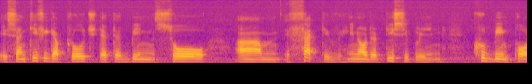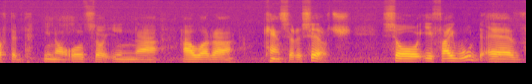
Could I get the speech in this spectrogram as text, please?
a scientific approach that has been so um, effective in other disciplines could be imported, you know, also in uh, our uh, cancer research. So if I would have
